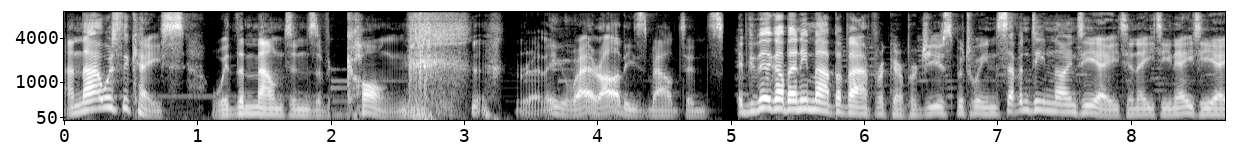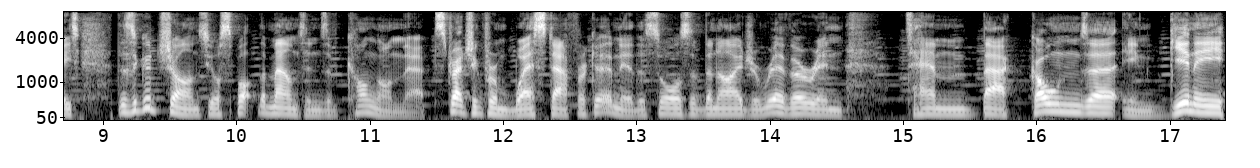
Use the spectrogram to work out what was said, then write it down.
And that was the case with the mountains of Kong. really? Where are these mountains? If you pick up any map of Africa produced between 1798 and 1888, there's a good chance you'll spot the mountains of Kong on there, stretching from West Africa near the source of the Niger River in Tambacounda in Guinea,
